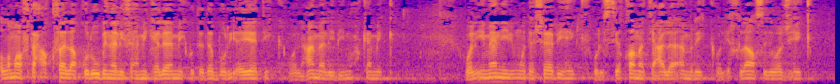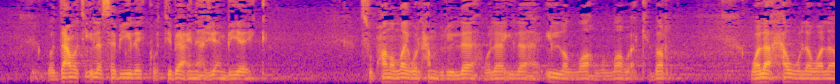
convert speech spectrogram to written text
اللهم افتح أقفال قلوبنا لفهم كلامك وتدبر آياتك والعمل بمحكمك والإيمان بمتشابهك والاستقامة على أمرك والإخلاص لوجهك والدعوة إلى سبيلك واتباع نهج أنبيائك. سبحان الله والحمد لله ولا إله إلا الله والله أكبر. ولا حول ولا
